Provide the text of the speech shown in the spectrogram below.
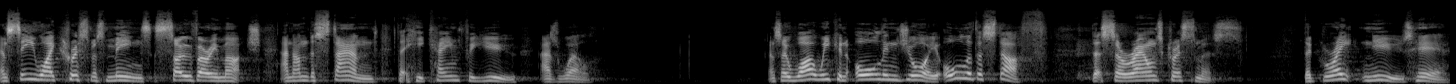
And see why Christmas means so very much and understand that He came for you as well. And so while we can all enjoy all of the stuff that surrounds Christmas. The great news here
